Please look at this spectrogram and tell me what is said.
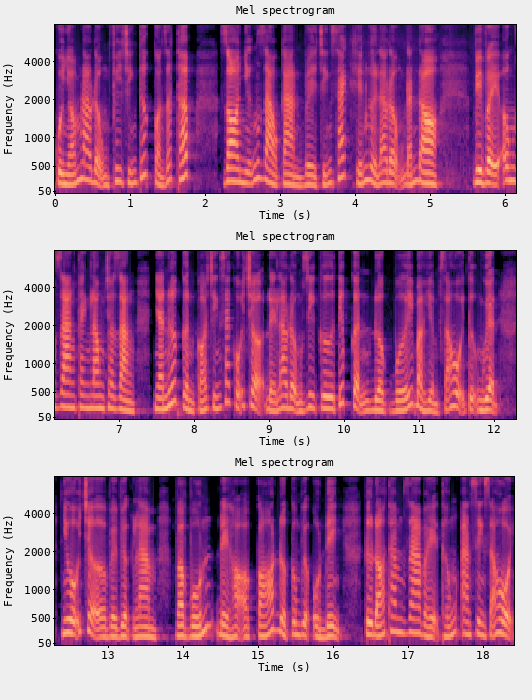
của nhóm lao động phi chính thức còn rất thấp do những rào cản về chính sách khiến người lao động đắn đo. Vì vậy, ông Giang Thanh Long cho rằng nhà nước cần có chính sách hỗ trợ để lao động di cư tiếp cận được với bảo hiểm xã hội tự nguyện như hỗ trợ về việc làm và vốn để họ có được công việc ổn định, từ đó tham gia vào hệ thống an sinh xã hội,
